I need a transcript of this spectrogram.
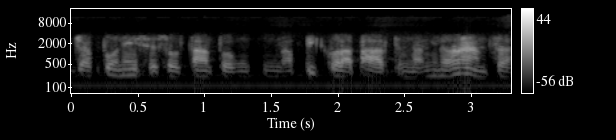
giapponese soltanto una piccola parte, una minoranza,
